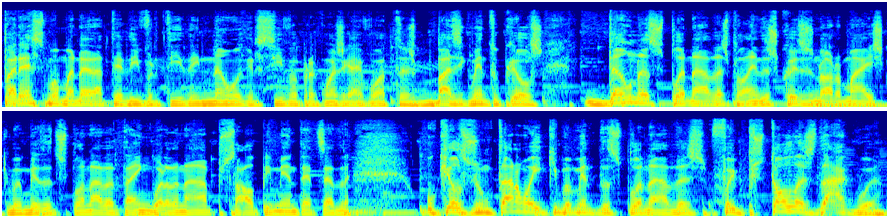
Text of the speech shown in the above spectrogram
Parece uma maneira até divertida e não agressiva para com as gaivotas. Basicamente, o que eles dão nas esplanadas, para além das coisas normais que uma mesa de esplanada tem, guardanapos, sal, pimenta, etc., o que eles juntaram ao equipamento das esplanadas foi pistolas de água.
